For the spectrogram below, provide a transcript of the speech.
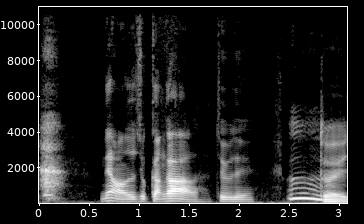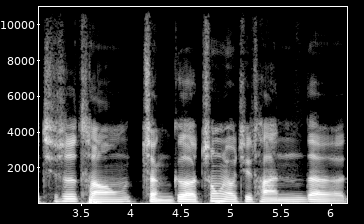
那样子就尴尬了，对不对？嗯，对，其实从整个中游集团的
